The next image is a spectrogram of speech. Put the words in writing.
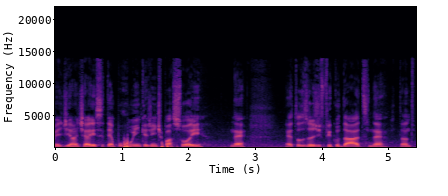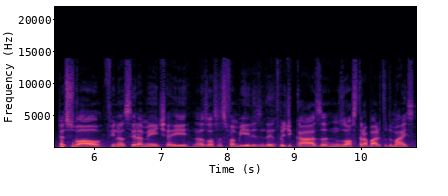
mediante a esse tempo ruim que a gente passou aí, né? É, todas as dificuldades, né? Tanto pessoal, financeiramente aí, nas nossas famílias, dentro de casa, nos nossos trabalhos e tudo mais.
